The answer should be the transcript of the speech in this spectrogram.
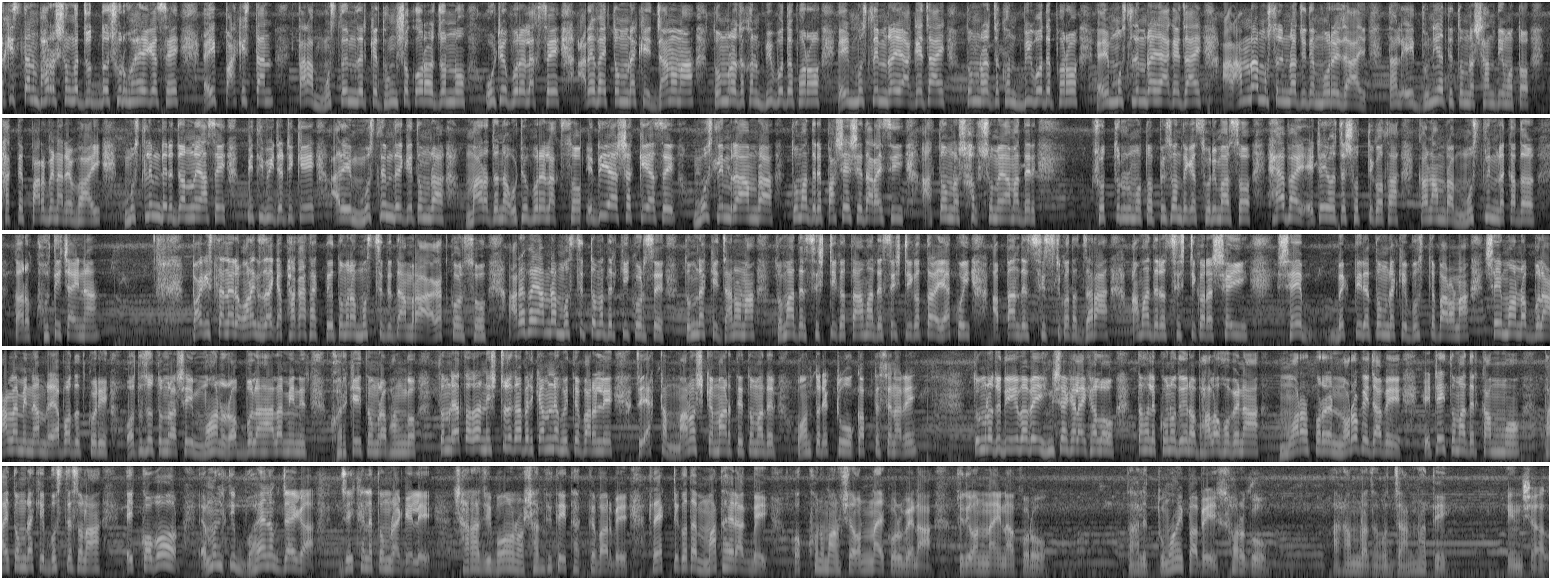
পাকিস্তান ভারত সঙ্গে যুদ্ধ শুরু হয়ে গেছে। এই পাকিস্তান, তারা মুসলিমদেরকে ধ্বংস করার জন্য উঠে পড়ে লাগছে। আরে ভাই, তোমরা কি জানো না? তোমরা যখন বিপদে পড়ো, এই মুসলিমরাই আগে যায়। তোমরা যখন বিপদে পড়ো, এই মুসলিমরাই আগে যায়। আর আমরা মুসলিমরা যদি মরে যাই, তাহলে এই দুনিয়াতে তোমরা শান্তি মতো থাকতে পারবে না রে ভাই। মুসলিমদের জন্য আছে পৃথিবীটাটিকে আর এই মুসলিমদেরকে তোমরা মারার জন্য উঠে পড়ে লাগছো। ইতিহাস সাক্ষী আছে? মুসলিমরা, আমরা তোমাদের পাশে এসে দাঁড়াইছি আর তোমরা সবসময় আমাদের শত্রুর মতো পিছন থেকে ছড়ি মারছ। হ্যাঁ ভাই, এটাই হচ্ছে সত্যি কথা। কারণ আমরা মুসলিমরা কারও কারও ক্ষতি চাই না। পাকিস্তানের অনেক জায়গা ফাঁকা থাকতে তোমরা মসজিদেতে আমরা আঘাত করছ। আরে ভাই, আমরা মসজিদ তোমাদের কি করছে? তোমরা কি জানো না? তোমাদের সৃষ্টিকর্তা, আমাদের সৃষ্টিকর্তারা একই। আপনাদের সৃষ্টিকর্তা যারা, আমাদেরও সৃষ্টি করা সেই সেই ব্যক্তিরা তোমরা কি বুঝতে পারো না? সেই মহান রব্বুল আলমিন আমরা আবাদত করি। অথচ তোমরা সেই মহান রব্বুল আলমিনের ঘরকেই তোমরা ভাঙ্গো তোমরা এতটা নিষ্ঠুর কাপের কেমনে হইতে পারলে যে একটা মানুষকে মারতে তোমাদের অন্তর একটু ও কাঁপতেছে না রে? তোমরা যদি এভাবেই হিংসা খেলায় খেলো, তাহলে কোনোদিনও ভালো হবে না, মরার পরে নরকে যাবে, এটাই তোমাদের কাম্য। ভাই, তোমরা কি বুঝতেছো না? এই কবর এমন একটি ভয়ানক জায়গা, যেখানে তোমরা গেলে সারা জীবন অশান্তিতেই থাকতে পারবে। তাই একটি কথা মাথায় রাখবে, কখনো মানুষের অন্যায় করবে না। যদি অন্যায় না করো, তাহলে তোমায় পাবে স্বর্গ, আর আমরা যাব জান্নাতে ইনশাল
